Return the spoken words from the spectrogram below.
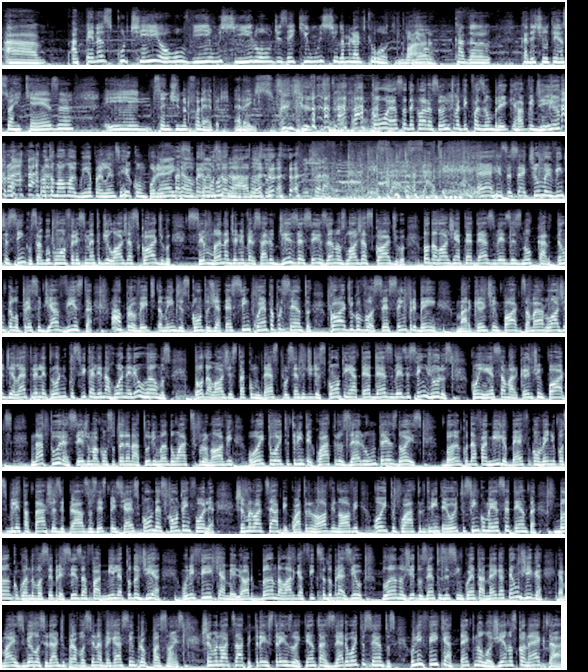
a apenas curtir ou ouvir um estilo ou dizer que um estilo é melhor do que o outro, entendeu? Claro. Cada cada estilo tem a sua riqueza e Sandy Junior Forever. Era isso. Com essa declaração, a gente vai ter que fazer um break rapidinho pra, pra tomar uma aguinha pra Helene se recompor. Ele é, tá então, super emocionado. Vou chorar. RC71 e 25, Sagu com oferecimento de lojas Código. Semana de aniversário, 16 anos Lojas Código. Toda loja em até 10 vezes no cartão pelo preço de à vista. Aproveite também descontos de até 50%. Código você sempre bem. Marcante Importes, a maior loja de eletroeletrônicos fica ali na rua Nereu Ramos. Toda loja está com 10% de desconto em até 10 vezes sem juros. Conheça a Marcante Importes. Natura, seja uma consultora Natura e manda um WhatsApp pro 988340132. Banco da Família, o BF Convênio possibilita taxas e prazos especiais com desconto em folha. Chama no WhatsApp 499 8438 5670. Banco quando você precisa, família todo dia. Unifique a melhor banda larga fixa do Brasil. Planos de 250 mega até 1 giga. É mais velocidade para você navegar sem preocupações. Chama no WhatsApp 3380 0800. Unifique a tecnologia nos conecta.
